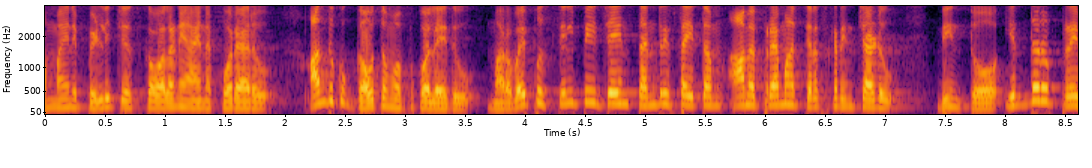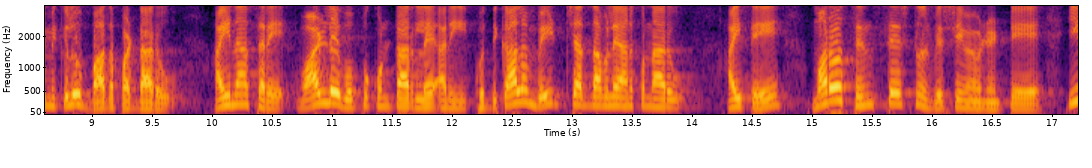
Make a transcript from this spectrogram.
అమ్మాయిని పెళ్ళి చేసుకోవాలని ఆయన కోరారు. అందుకు గౌతమ్ ఒప్పుకోలేదు. మరోవైపు శిల్పి జైన్ తండ్రి సైతం ఆమె ప్రేమను తిరస్కరించాడు. దీంతో ఇద్దరు ప్రేమికులు బాధపడ్డారు. అయినా సరే వాళ్ళే ఒప్పుకుంటారులే అని కొద్దికాలం వెయిట్ చేద్దాంలే అనుకున్నారు. అయితే మరో సెన్సేషనల్ విషయం ఏమిటంటే ఈ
